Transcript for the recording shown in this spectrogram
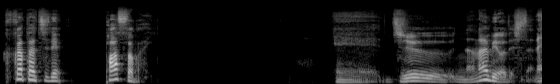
く形でパサバイ。えー、17秒でしたね。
